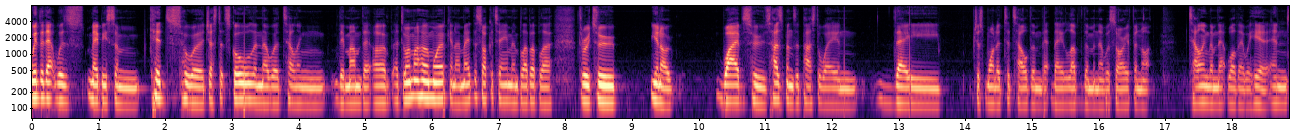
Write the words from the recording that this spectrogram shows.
Whether that was maybe some kids who were just at school and they were telling their mum that oh, I'm doing my homework and I made the soccer team and blah blah blah, through to you know wives whose husbands had passed away and they just wanted to tell them that they loved them and they were sorry for not telling them that while they were here. And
